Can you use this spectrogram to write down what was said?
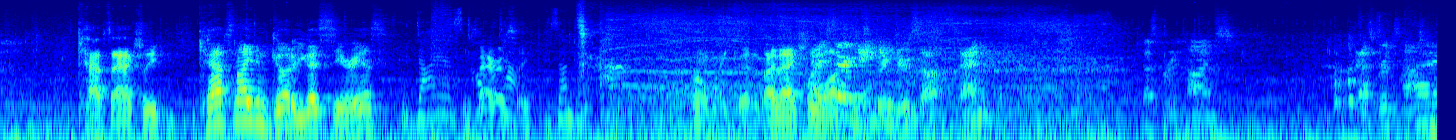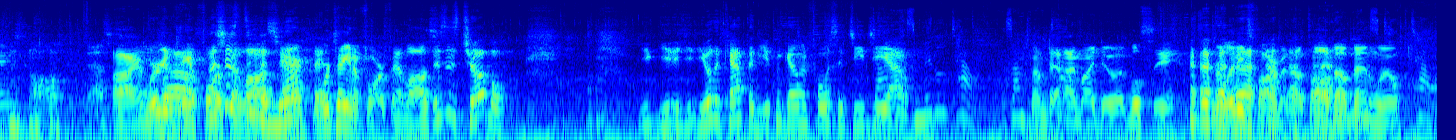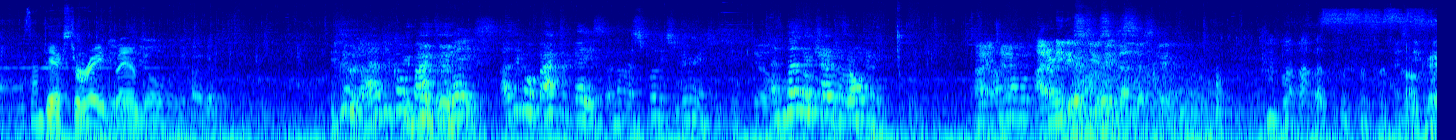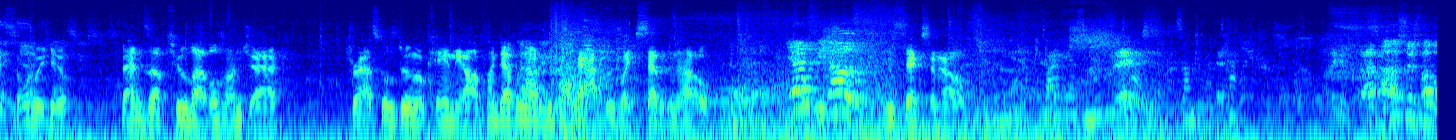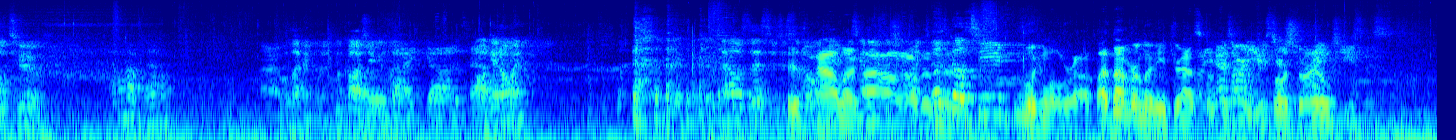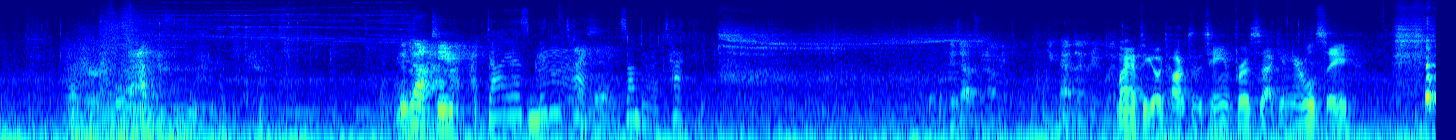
Cap's actually. Cap's not even good. Are you guys serious? Embarrassing. tower is under attack. Oh my goodness. I've actually Why is watched there a this game stream. you do so? Ben? Desperate times. Desperate times. Oh, Alright, we're gonna Wow, take a let's forfeit loss here. nothing. We're taking a forfeit loss. This is trouble. You, you, you're the captain. You can go and force a GG out. Dire's middle tower is under I'm down. I might do it. We'll see. Merlini's farming though. It's all about Ben Radiant's Wu. top tower is under The extra attack. wraith, man. Heal have. Dude, I had to go back to base. I had to go back to base, and then I split experience with you. Yo. And then they tried to roll me. Alright, Jack. I don't need excuses. on this Okay, so what do we do? Ben's up two levels on Jack. Draskyl's doing okay in the offline. Definitely not as good as Cat, who's like 7 and 0. Yes, he does. He's 6 and oh. 0. Dire's middle tower is under. Silencer's level 2. I don't have ammo. Alright, we'll let him win. Lacoste, you can Oh my god, it's Oh, happening. get Owen. what the hell is this? It's just This is an Owen now look, He's gonna I don't know, this Let's go, is team. this is looking a little rough. I thought Merlini Draskyl You guys could already used pull your it through. shrine. Jesus. Good job, team. Dire's middle tower is under attack. Good job, Tsunami. You can have that creep win. Might have to go talk to the team for a second here. We'll see.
